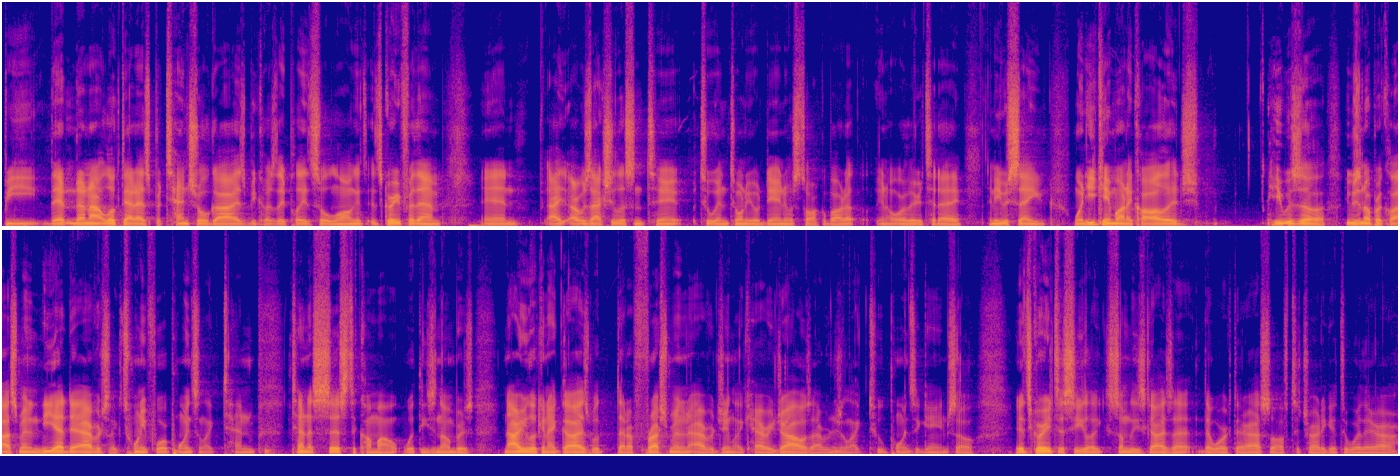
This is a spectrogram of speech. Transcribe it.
be they're, they're not looked at as potential guys because they played so long. It's, it's great for them, and I, I was actually listening to to Antonio Daniels talk about it, you know, earlier today, and he was saying when he came out of college, he was a he was an upperclassman and he had to average like 24 points and like 10, 10 assists to come out with these numbers. Now you're looking at guys with that are freshmen and averaging like Harry Giles averaging like two points a game. So it's great to see like some of these guys that, that work their ass off to try to get to where they are.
